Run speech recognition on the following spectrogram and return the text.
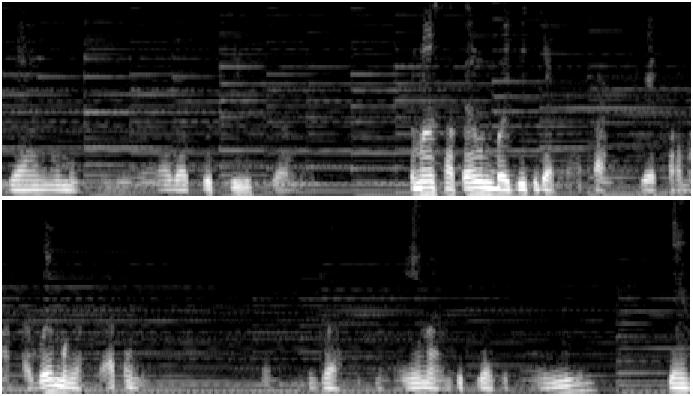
Panjang rambut ada putih dan cuma satu yang baju tidak kelihatan. Di ekor mata gue emang gak kelihatan. Dan gue main lanjut gue main. Dan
